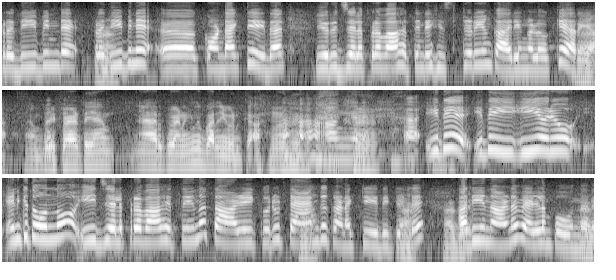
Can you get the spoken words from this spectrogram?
പ്രദീപിന്റെ പ്രദീപിനെ കോണ്ടാക്ട് ചെയ്താൽ ഈ ഒരു ജലപ്രവാഹത്തിന്റെ ഹിസ്റ്ററിയും കാര്യങ്ങളും ഒക്കെ അറിയാം. ബ്രീഫായിട്ട് ഞാൻ ആർക്ക് വേണമെങ്കിലും പറഞ്ഞു കൊടുക്കാം. അങ്ങനെ. ഇത് ഇത് ഈ- ഒരു എനിക്ക് തോന്നുന്നു ഈ ജലപ്രവാഹത്തിൽ നിന്ന് താഴേക്ക് ഒരു ടാങ്ക് കണക്ട് ചെയ്തിട്ടുണ്ട്. അതിൽ നിന്നാണ് വെള്ളം പോകുന്നത്.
